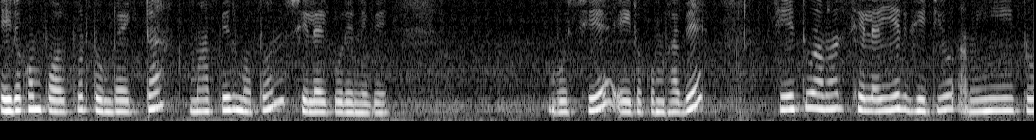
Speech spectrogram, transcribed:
এইরকম পরপর তোমরা একটা মাপের মতন সেলাই করে নেবে। বসিয়ে এইরকমভাবে। যেহেতু আমার সেলাইয়ের ভিডিও, আমি তো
